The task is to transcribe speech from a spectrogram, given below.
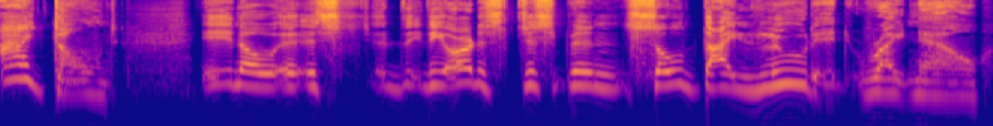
I don't. You know, it's the, the artist's just been so diluted right now.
